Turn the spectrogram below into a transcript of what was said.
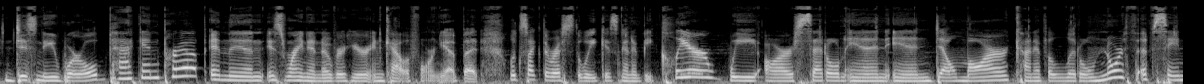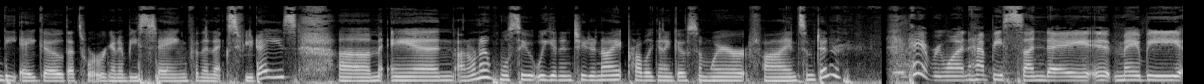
Disney World pack and prep. And then it's raining over here in California. But looks like the rest of the week is going to be clear. We are settled in in Del Mar kind of a little north of San Diego. That's where we're going to be staying for the next few days. Um, and I don't know, we'll see what we get into tonight. Probably going to go somewhere, find some dinner. Hey everyone, happy Sunday. It may be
